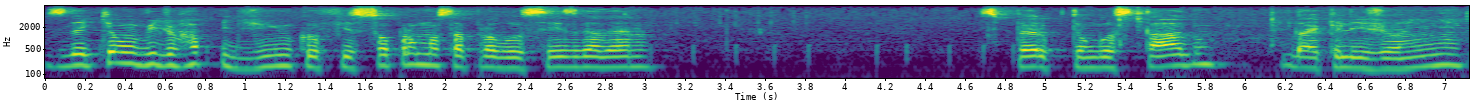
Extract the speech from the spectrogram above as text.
Esse daqui é um vídeo rapidinho que eu fiz só pra mostrar pra vocês, galera. Espero que tenham gostado. Dá aquele joinha,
